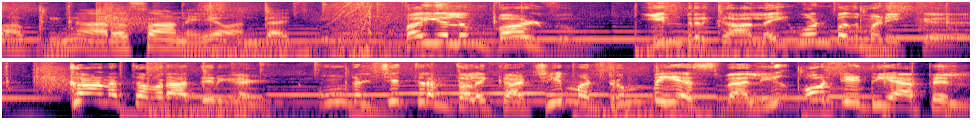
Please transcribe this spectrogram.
அப்படின்னு அரசாணையே வந்தாச்சு. வயலும் வாழ்வும் இன்று காலை ஒன்பது மணிக்கு. காணத் தவறாதீர்கள். உங்கள் சித்திரம் தொலைக்காட்சி மற்றும் பி எஸ் வேலி ஓடிடி ஆப்பில்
